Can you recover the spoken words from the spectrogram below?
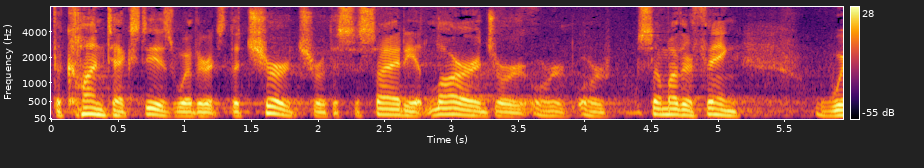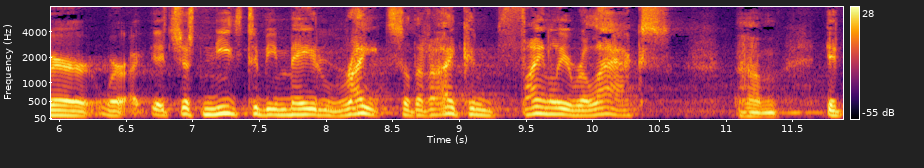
the context is, whether it's the church or the society at large or, or, or some other thing, where, where it just needs to be made right so that I can finally relax, um, it,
